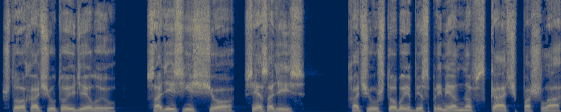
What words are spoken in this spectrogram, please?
Что хочу, то и делаю! Садись еще! Все садись! Хочу, чтобы беспременно вскачь пошла!»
